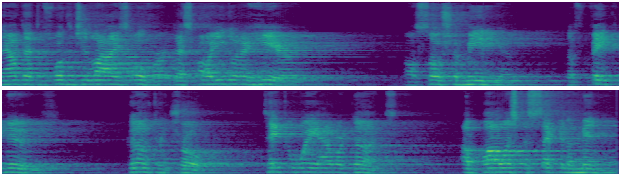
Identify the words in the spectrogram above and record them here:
now that the 4th of July is over, that's all you're going to hear on social media the fake news, gun control, take away our guns, abolish the Second Amendment.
